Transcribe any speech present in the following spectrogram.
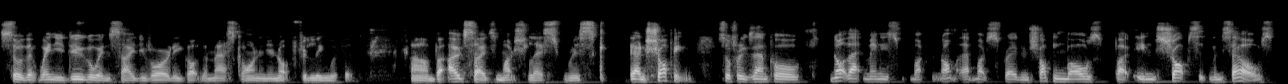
so that when you do go inside, you've already got the mask on and you're not fiddling with it. Um, but outside's much less risk. And shopping. So, for example, not that many, not that much spread in shopping malls, but in shops themselves,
